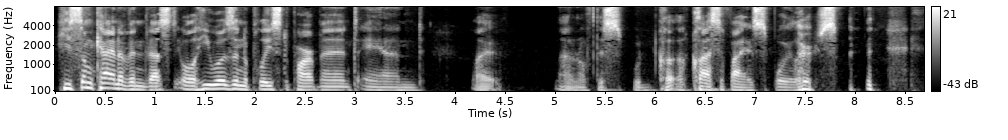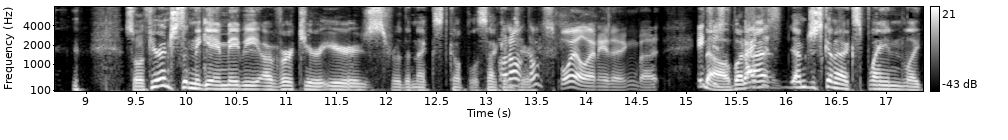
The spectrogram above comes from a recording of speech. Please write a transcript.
he's some kind of invest. Well, he was in the police department, and I, I don't know if this would cl- classify as spoilers. so, if you're interested in the game, maybe avert your ears for the next couple of seconds don't here. don't spoil anything, but no, just, but I, I just I'm just gonna explain like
